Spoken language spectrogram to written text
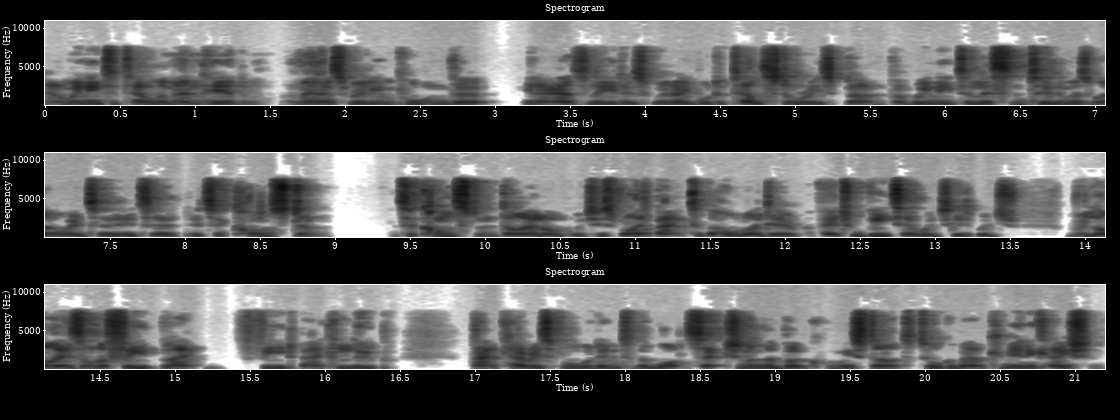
And we need to tell them and hear them. I mean, it's really important that you know, as leaders, we're able to tell stories, but but we need to listen to them as well. It's a it's a it's a constant It's a constant dialogue, which is right back to the whole idea of perpetual beta, which is which relies on a feedback feedback loop that carries forward into the what section of the book when we start to talk about communication.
